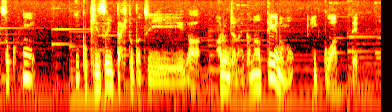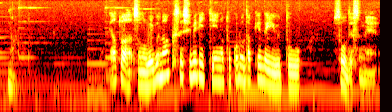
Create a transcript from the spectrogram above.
そこに一個気づいた人たちがあるんじゃないかなっていうのも一個あって、なるであとはその Web のアクセシビリティのところだけで言うと、そうですね。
